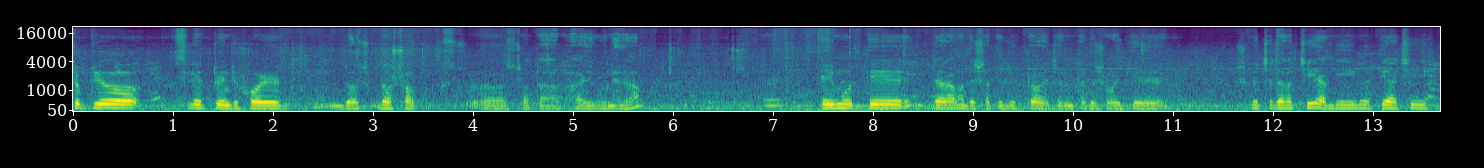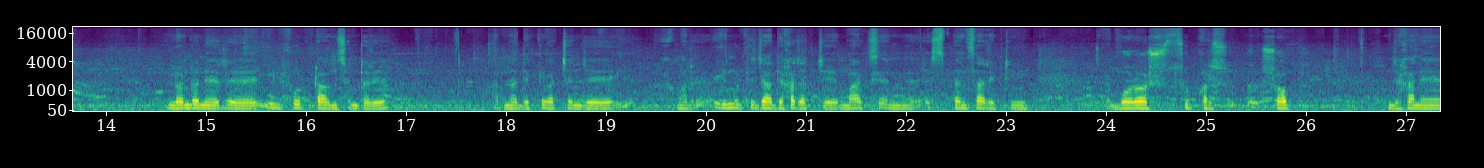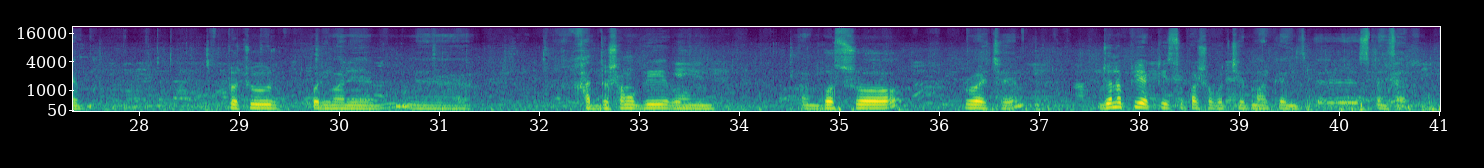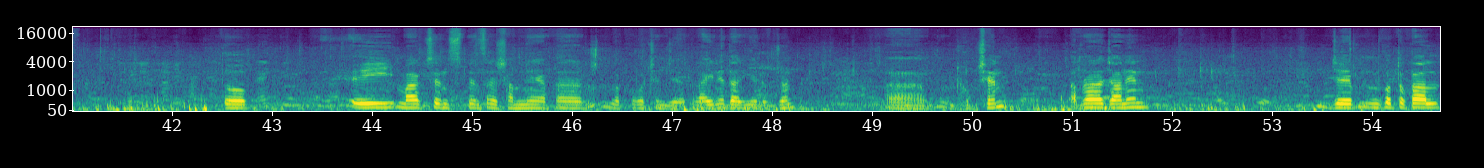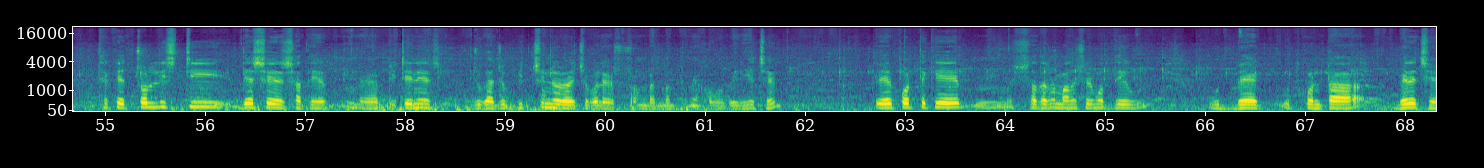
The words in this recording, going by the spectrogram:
সুপ্রিয় সিলেট টোয়েন্টি ফোরের দর্শক শ্রোতা ভাই বোনেরা, এই মুহূর্তে যারা আমাদের সাথে যুক্ত হয়েছেন তাদের সবাইকে শুভেচ্ছা জানাচ্ছি। আমি এই মুহূর্তে আছি লন্ডনের ইলফুড টাউন সেন্টারে। আপনারা দেখতে পাচ্ছেন যে আমার এই মুহূর্তে যা দেখা যাচ্ছে, মার্কস অ্যান্ড স্পেন্সার একটি বড় সুপার শপ, যেখানে প্রচুর পরিমাণে খাদ্য সামগ্রী এবং বস্ত্র রয়েছে। জনপ্রিয় একটি সুপার শপ হচ্ছে মার্ক স্পেন্সার। তো এই মার্কস অ্যান্ড স্পেন্সারের সামনে আপনারা লক্ষ্য করছেন যে লাইনে দাঁড়িয়ে লোকজন ঢুকছেন। আপনারা জানেন যে গতকাল থেকে চল্লিশটি দেশের সাথে ব্রিটেনের যোগাযোগ বিচ্ছিন্ন রয়েছে বলে সংবাদ মাধ্যমে খবর বেরিয়েছে। এরপর থেকে সাধারণ মানুষের মধ্যে উদ্বেগ, উৎকণ্ঠা বেড়েছে।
